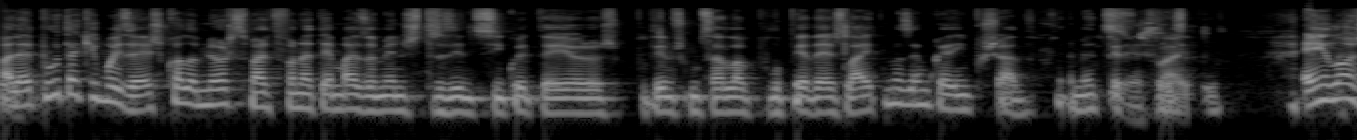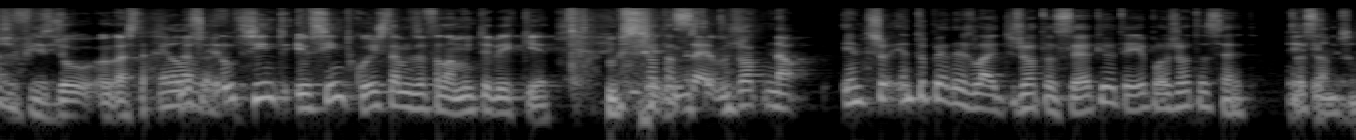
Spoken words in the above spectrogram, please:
Olha, pergunta aqui o Moisés, qual é o melhor smartphone até mais ou menos 350 euros? Podemos começar logo pelo P10 Lite, mas é um bocadinho puxado. P10 Lite. É em loja física. É loja eu, sinto, eu sinto que hoje estamos a falar muito a BQ. Mas, J7, mas, J, não, entre, entre o P10 Lite e o J7, eu tenho para o J7 da Samsung.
